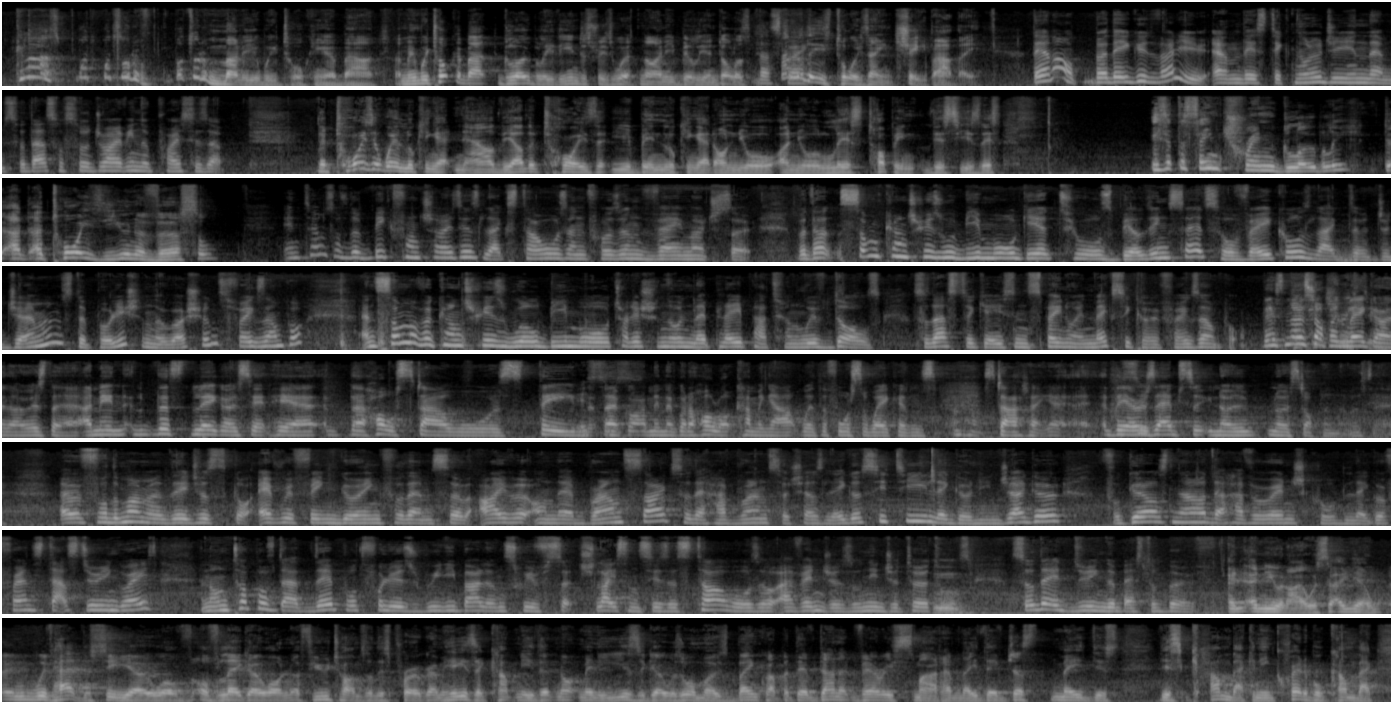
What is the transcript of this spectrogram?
Can I ask what, what sort of what sort of money are we talking about? I mean, we talk about globally the industry's worth ninety billion dollars. That's Some of these toys ain't cheap, are they? They're not, but they're good value, and there's technology in them, so that's also driving the prices up. The toys that we're looking at now, the other toys that you've been looking at on your on your list, topping this year's list, is it the same trend globally? Are, are toys universal? In terms of the big franchises like Star Wars and Frozen, very much so. But that some countries will be more geared towards building sets or vehicles like the, the Germans, the Polish and the Russians, for example. And some other countries will be more traditional in their play pattern with dolls. So that's the case in Spain or in Mexico, for example. There's no That's stopping. Lego, though, is there? I mean, this Lego set here, the whole Star Wars theme It's that they've got, I mean, they've got a whole lot coming out with The Force Awakens starting. Uh, There See- is absolutely no, no stopping them, is there? Uh, for the moment, they just got everything going for them. So either on their brand side, so they have brands such as Lego City, Lego Ninjago. For girls now, they have a range called Lego Friends. That's doing great. And on top of that, their portfolio is really balanced with such licenses as Star Wars or Avengers or Ninja Turtles. Mm. So they're doing the best of both. And, and you and I was, uh, you know, and we've had the CEO of, of Lego on a few times on this program. He's a company that not many years ago was almost bankrupt, but they've done it very smart, haven't they? They've just made this, this comeback, an incredible comeback.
